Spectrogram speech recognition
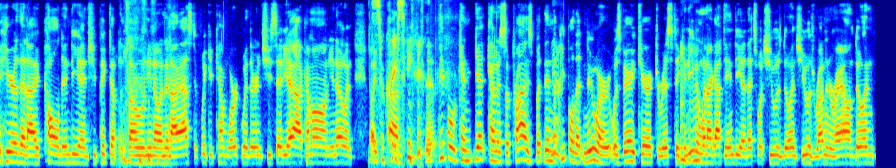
hear that I called India and she picked up the phone, you know, and then I asked if we could come work with her, and she said, "Yeah, come on," you know, and like so crazy. Um, people can get kind of surprised, but then yeah. the people that knew her, it was very characteristic. Mm-hmm. And even when I got to India, that's what she was doing. She was running around doing,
